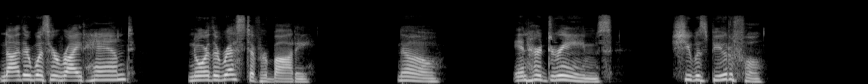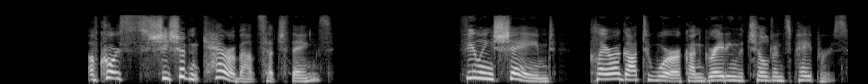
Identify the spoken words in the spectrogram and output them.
Neither was her right hand, nor the rest of her body. No, in her dreams, she was beautiful. Of course, she shouldn't care about such things. Feeling shamed, Clara got to work on grading the children's papers.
